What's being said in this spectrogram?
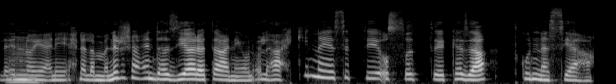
لأنه مم. يعني إحنا لما نرجع عندها زيارة تانية ونقولها احكي لنا يا ستي قصة كذا تكون ناسياها.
